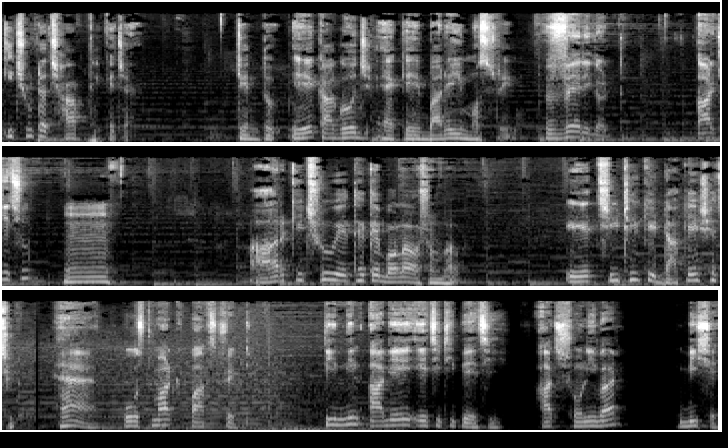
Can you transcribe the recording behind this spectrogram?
কিছুটা ছাপ থেকে যায়। কিন্তু এ কাগজ একেবারেই মসৃণ। ভেরি গুড আর কিছু? আর কিছু এ থেকে বলা অসম্ভব। এ চিঠি কি ডাকে এসেছিল? হ্যাঁ পোস্টমার্ক পার্ক স্ট্রিট। তিন দিন আগে এ চিঠি পেয়েছি। আজ শনিবার বিশে।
